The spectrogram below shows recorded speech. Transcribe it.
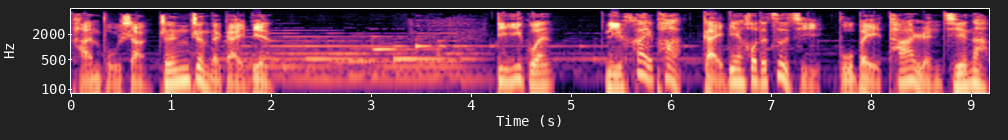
谈不上真正的改变。第一关，你害怕改变后的自己不被他人接纳。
